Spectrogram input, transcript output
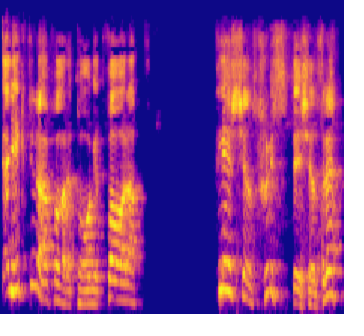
jag gick till det här företaget för att det känns schysst, det känns rätt.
